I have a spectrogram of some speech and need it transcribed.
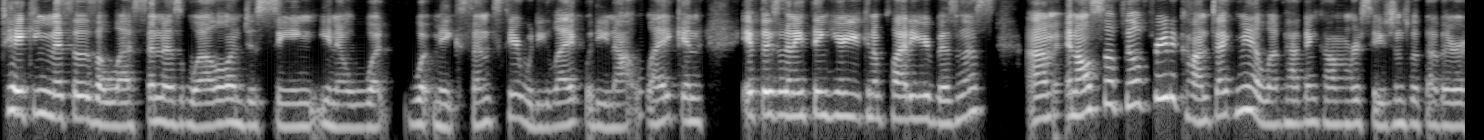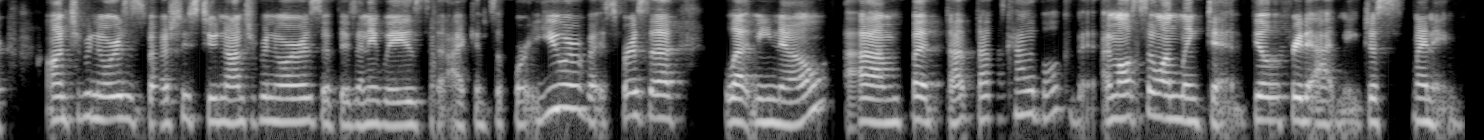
taking this as a lesson as well and just seeing, you know, what what makes sense here. What do you like? What do you not like? And if there's anything here you can apply to your business. Um, and also feel free to contact me. I love having conversations with other entrepreneurs, especially student entrepreneurs. If there's any ways that I can support you or vice versa, let me know. Um, but that that's kind of the bulk of it. I'm also on LinkedIn. Feel free to add me, just my name.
